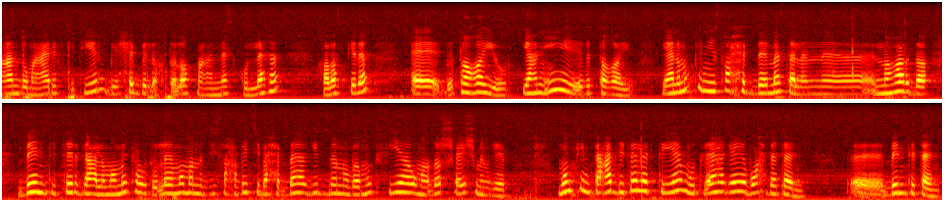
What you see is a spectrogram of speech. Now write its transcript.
عنده معارف كتير بيحب الاختلاط مع الناس كلها. خلاص كده؟ آه بتغير. يعني إيه بالتغير؟ يعني ممكن يصاحب مثلا آه النهارده بنت ترجع لمامتها وتقول لها ماما أنا دي صاحبتي بحبها جدا وبموت فيها وما أقدرش أعيش من غيرها. ممكن تعدي 3 أيام وتلاقيها جاية بواحدة تانية آه بنت تانية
